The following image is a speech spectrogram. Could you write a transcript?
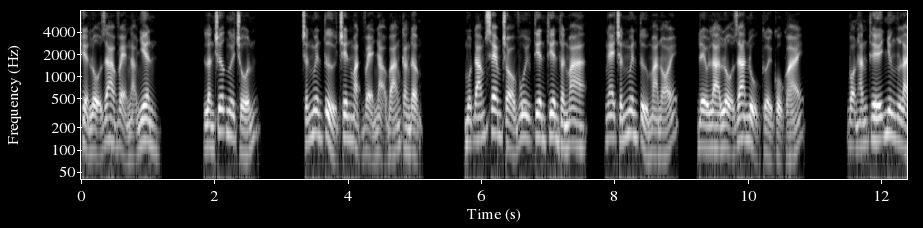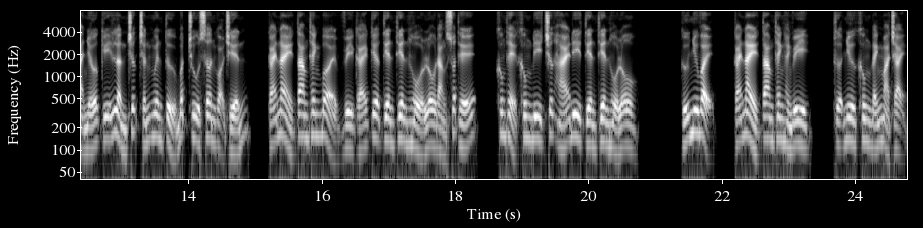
hiện lộ ra vẻ ngạo nhiên. Lần trước ngươi trốn. Trấn Nguyên Tử trên mặt vẻ nhạo báng càng đậm. Một đám xem trò vui tiên thiên thần ma, nghe Trấn Nguyên Tử mà nói, đều là lộ ra nụ cười cổ quái. Bọn hắn thế nhưng là nhớ kỹ lần trước chấn nguyên tử bất chu sơn gọi chiến, cái này tam thanh bởi vì cái kia tiên thiên hồ lô đằng xuất thế, không thể không đi trước hái đi tiên thiên hồ lô. Cứ như vậy, cái này tam thanh hành vi, tựa như không đánh mà chạy.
